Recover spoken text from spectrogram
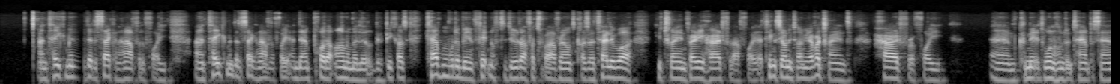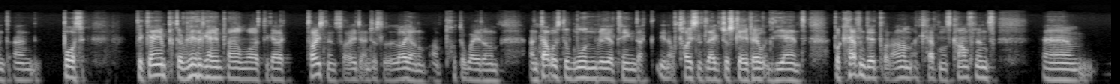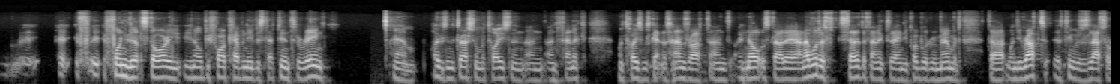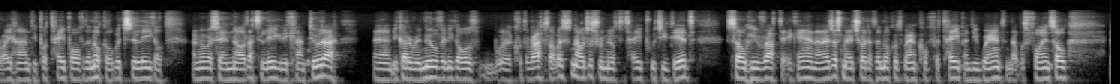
and take him into the second half of the fight and take him into the second half of the fight and then put it on him a little bit because Kevin would have been fit enough to do that for 12 rounds because I tell you what he trained very hard for that fight I think it's the only time he ever trained hard for a fight um, committed 110% and but the game the real game plan was to get Tyson inside and just lie on him and put the weight on him. And that was the one real thing that, you know, Tyson's legs just gave out in the end. But Kevin did put on him and Kevin was confident. Um, funny little story, you know, before Kevin even stepped into the ring, um, I was in the dressing room with Tyson and, and Fenech when Tyson was getting his hands wrapped. And I noticed that, uh, and I would have said it to Fenech today, and he probably would have remembered that when he wrapped, I think it was his left or right hand, he put tape over the knuckle, which is illegal. I remember saying, no, that's illegal. You can't do that. Um, you got to remove it. And he goes, well, I cut the wraps off. I said, no, just remove the tape, which he did. So he wrapped it again. And I just made sure that the knuckles weren't covered with tape, and they weren't, and that was fine. So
